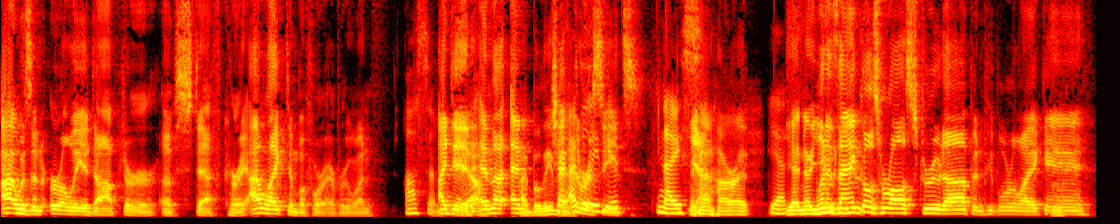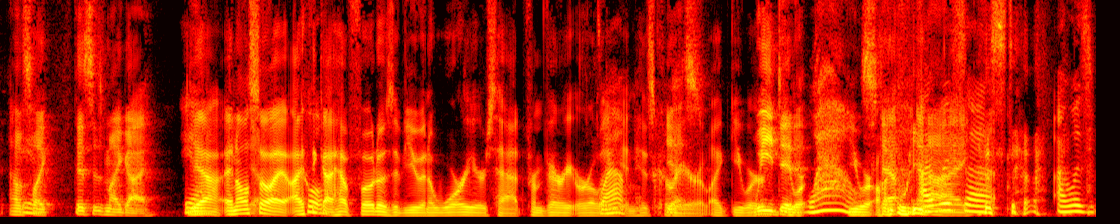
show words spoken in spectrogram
I was an early adopter of Steph Curry. I liked him before everyone. Awesome. I did, Yeah, and the, and I believe check that. I the believe you. receipts. Nice. Yeah. All right. Yes. Yeah. No. You, When his you- ankles were all screwed up, and people were like, Mm. "Eh," I was Yeah. like, "This is my guy." Yeah. and also I, I think I have photos of you in a Warriors hat from very early Wow. in his career. Like you were. We did you were, it. Wow. You were Steph on. We, I was uh, I was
